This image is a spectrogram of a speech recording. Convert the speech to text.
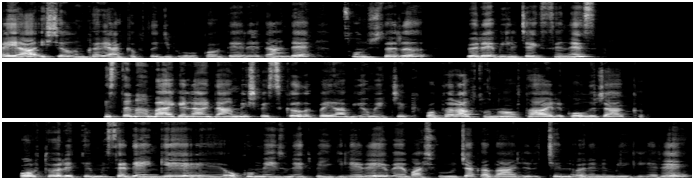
veya işe alım kariyer kapısı cibiko.tr'den de sonuçları görebileceksiniz. İstenen belgeler denmiş vesikalık veya biyometrik fotoğraf son 6 aylık olacak. Orta öğretim lise denge e, okul mezuniyet bilgileri ve başvuracak adaylar için öğrenim bilgileri.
